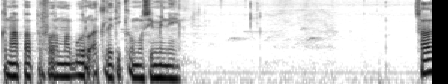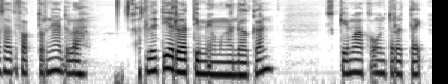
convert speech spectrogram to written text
kenapa performa buruk Atletico musim ini. Salah satu faktornya adalah Atleti adalah tim yang mengandalkan skema counter attack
